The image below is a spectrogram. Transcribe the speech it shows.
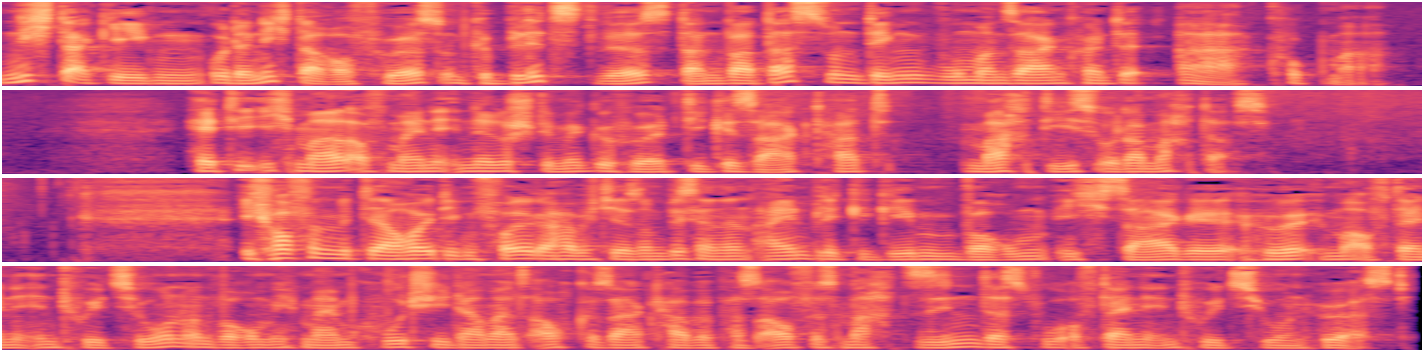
nicht dagegen oder nicht darauf hörst und geblitzt wirst, dann war das so ein Ding, wo man sagen könnte, ah, guck mal, hätte ich mal auf meine innere Stimme gehört, die gesagt hat, mach dies oder mach das. Ich hoffe, mit der heutigen Folge habe ich dir so ein bisschen einen Einblick gegeben, warum ich sage, hör immer auf deine Intuition und warum ich meinem Coachy damals auch gesagt habe, pass auf, es macht Sinn, dass du auf deine Intuition hörst.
